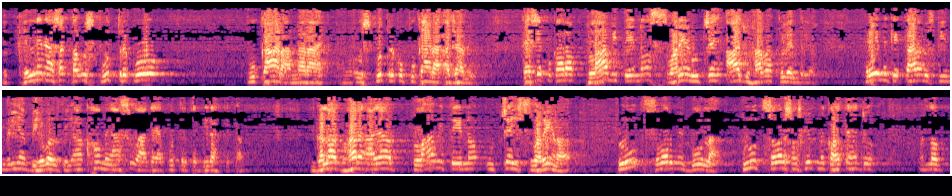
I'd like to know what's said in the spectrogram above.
तो खेलने में आसक्त था, उस पुत्र को पुकारा, नारायण, उस पुत्र को पुकारा अजामिल। कैसे पुकारा? प्लावितेन स्वरेण उच्च आज हवा कुलेन्द्रिया। प्रेम के कारण उसकी इंद्रियाँ बिहवल थी। आँखों में आँसू आ गया, पुत्र के विरह के कारण। गला भर आया, प्लावित न उच्च स्वरेण। प्लुत स्वर में बोला। प्लुत स्वर संस्कृत में कहते हैं जो मतलब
